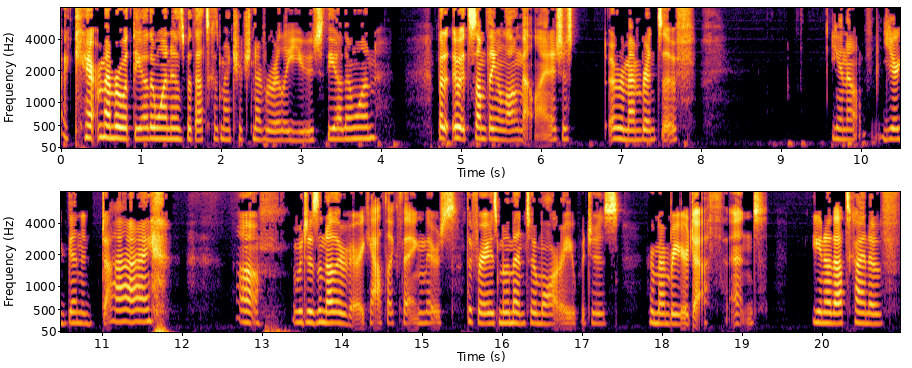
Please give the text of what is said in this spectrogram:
I can't remember what the other one is, but that's cuz my church never really used the other one. But it- it's something along that line. It's just a remembrance of you know, you're gonna die. um, which is another very Catholic thing. There's the phrase memento mori, which is remember your death. And, you know, that's kind of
